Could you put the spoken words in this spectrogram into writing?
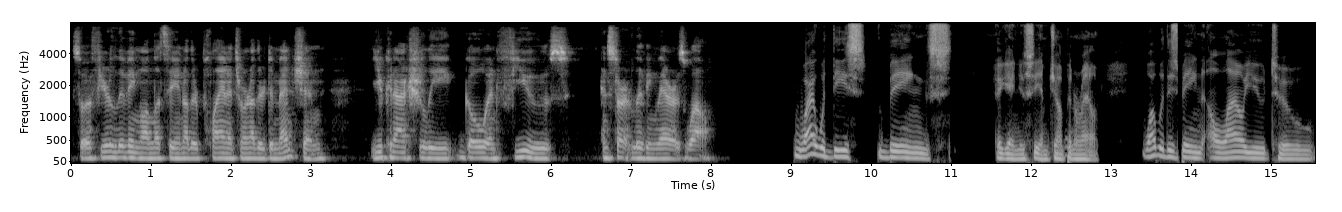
So if you're living on, let's say, another planet or another dimension, you can actually go and fuse and start living there as well. Why would these beings, again, you see them jumping around, why would these beings allow you to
